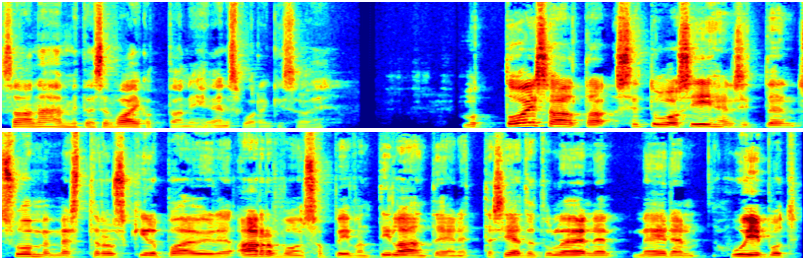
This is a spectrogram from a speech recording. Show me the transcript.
saa nähdä, miten se vaikuttaa niihin ensi vuoden kisoihin. Mutta toisaalta se tuo siihen sitten Suomen mestaruuskilpailujen arvoon sopivan tilanteen, että sieltä tulee ne meidän huiput,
